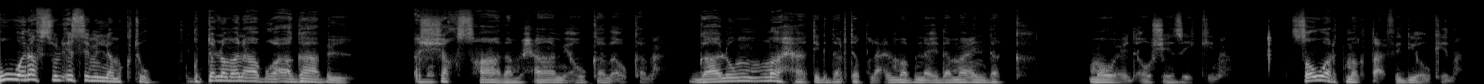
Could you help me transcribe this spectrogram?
هو نفسه الاسم اللي مكتوب. قلت لهم أنا أبغى أقابل الشخص هذا محامي أو كذا أو كذا. قالوا ما حتقدر تطلع المبنى إذا ما عندك موعد أو شيء زي كذا. صورت مقطع فيديو وكذا.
